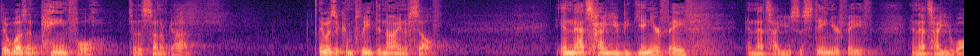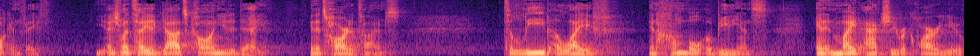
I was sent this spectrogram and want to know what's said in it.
that wasn't painful to the Son of God. It was a complete denying of self. And that's how you begin your faith, and that's how you sustain your faith, and that's how you walk in faith. I just want to tell you, God's calling you today, and it's hard at times, to lead a life in humble obedience. And it might actually require you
